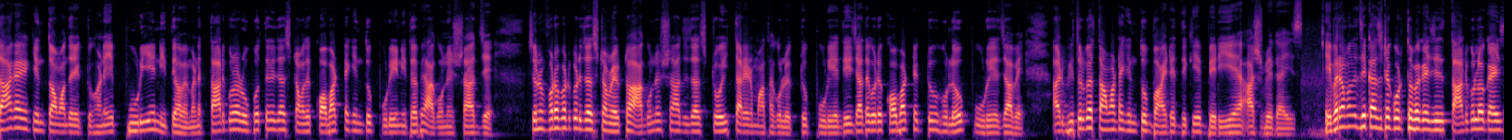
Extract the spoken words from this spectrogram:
তার আগে কিন্তু আমাদের একটুখানি পুড়িয়ে নিতে হবে। মানে তার তারগুলোর উপর থেকে জাস্ট আমাদের কভারটা কিন্তু পুড়িয়ে নিতে হবে আগুনের সাহায্যে। চলুন ফটাফট করে জাস্ট আমরা একটু আগুনের সাহায্যে জাস্ট ওই তারের মাথাগুলো একটু পুড়িয়ে দিই। যাতে করে কভারটা একটু হলেও পুড়ে যাবে। আর ভিতরকার তামাটা কিন্তু বাইরের দিকে বেরিয়ে আসবে গাইজ এবার আমাদের যে কাজটা করতে হবে গাইজ যে তারগুলো গাইজ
